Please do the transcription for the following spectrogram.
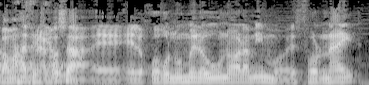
vamos a decir una cosa. el juego número uno ahora mismo es Fortnite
